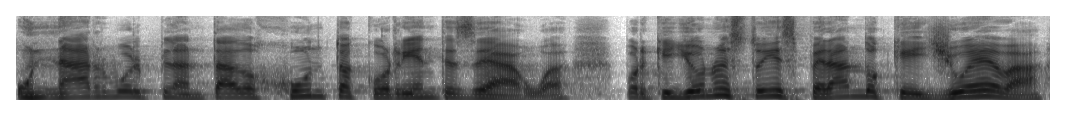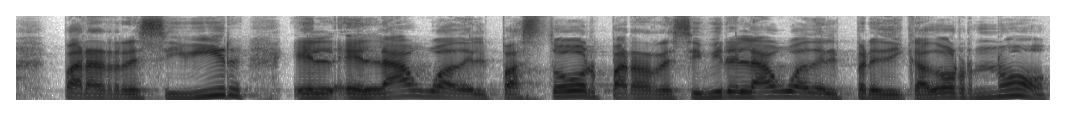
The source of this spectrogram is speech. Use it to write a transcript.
un árbol plantado junto a corrientes de agua, porque yo no estoy esperando que llueva para recibir el, agua del pastor, para recibir el agua del predicador. No,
